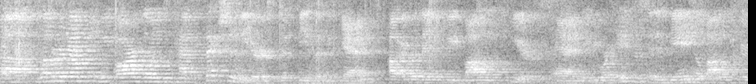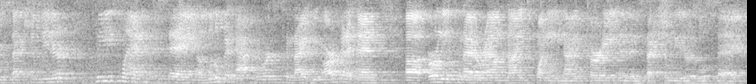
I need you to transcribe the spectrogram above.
Uh, another announcement, we are going to have section leaders this season again. However, they will be volunteers. And if you are interested in being a volunteer section leader, please plan to stay a little bit afterwards tonight. We are going to end uh, early tonight around 9:20, 9:30, and then section leaders will stay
